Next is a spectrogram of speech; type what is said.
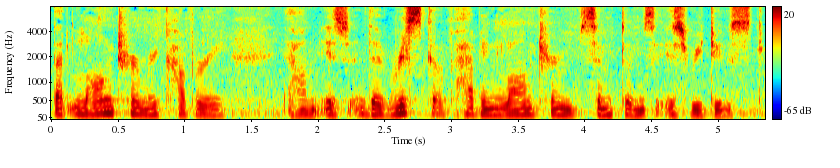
that long term recovery um, is the risk of having long term symptoms is reduced.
